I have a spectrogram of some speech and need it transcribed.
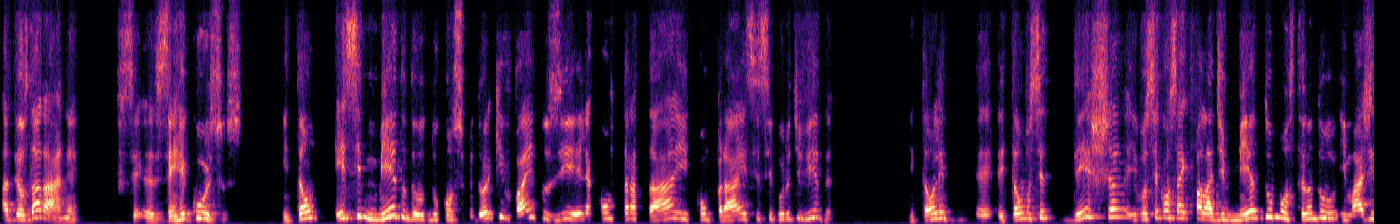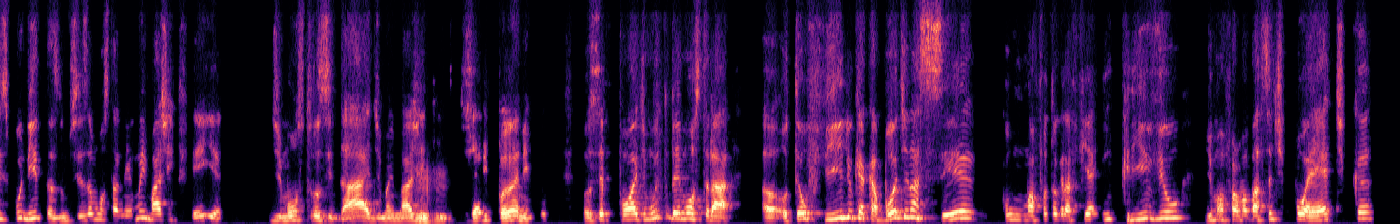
a Deus dará, né? sem recursos. Então, esse medo do, do, consumidor que vai induzir ele a contratar e comprar esse seguro de vida. Então, ele, é, então você deixa e você consegue falar de medo mostrando imagens bonitas, não precisa mostrar nenhuma imagem feia, de monstruosidade, uma imagem uhum. que gere pânico. Você pode muito bem mostrar uh, o teu filho que acabou de nascer com uma fotografia incrível, de uma forma bastante poética,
